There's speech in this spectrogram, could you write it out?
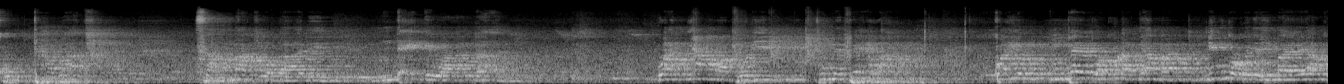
kutawala samaki wa baharini, ndege wa angani, wanyama wa porini, tumepewa. Kwa hiyo mpendwa, kula nyama ni uko kwenye himaya yako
